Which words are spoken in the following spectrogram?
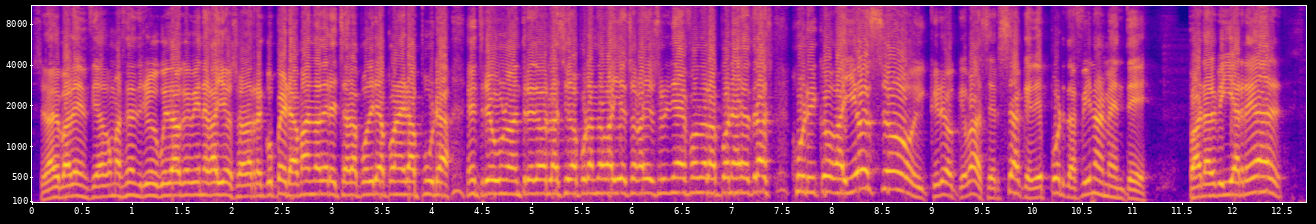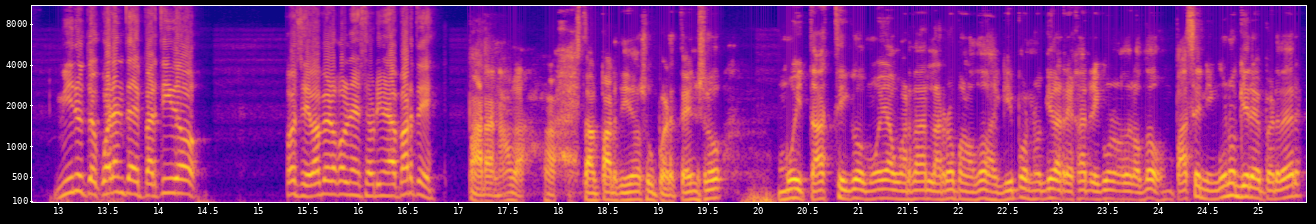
Será el Valencia, algo más céntrico. Cuidado que viene Galloso, la recupera, manda derecha, la podría poner a pura. Entre uno, entre dos, la sigue apurando Galloso. Galloso, línea de fondo, la pone detrás. Júrico Galloso. Y creo que va a ser saque de puerta finalmente para el Villarreal. Minuto 40 de partido. José, ¿va a haber gol en esta primera parte? Para nada. Ah, está el partido súper tenso. muy táctico, muy a guardar la ropa los dos equipos, no quiere arriesgar ninguno de los dos. Un pase, ninguno quiere perder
